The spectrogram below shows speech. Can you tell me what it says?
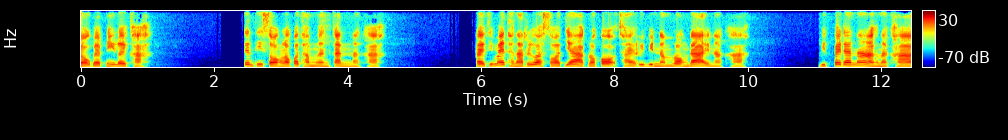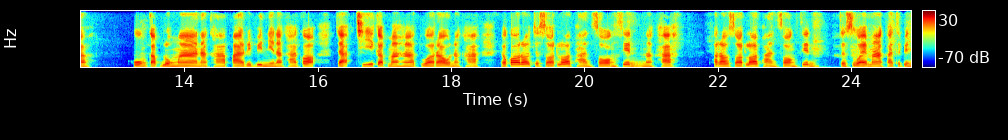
ดอกแบบนี้เลยค่ะ เส้นที่สองเราก็ทำเหมือนกันนะคะ ใครที่ไม่ถนัดหรือว่าสอดยากเราก็ใช้ริบบิ้นนำร่องได้นะคะ บิดไปด้านหน้านะคะ โค้งกลับลงมานะคะปลายริบบิ้นนี้นะคะ ก็จะชี้กลับมาหาตัวเรานะคะ แล้วก็เราจะสอดลอดผ่านสองเส้นนะคะ ถ้าเราสอดลอดผ่านสองเส้น จะสวยมากค่ะจะเป็น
